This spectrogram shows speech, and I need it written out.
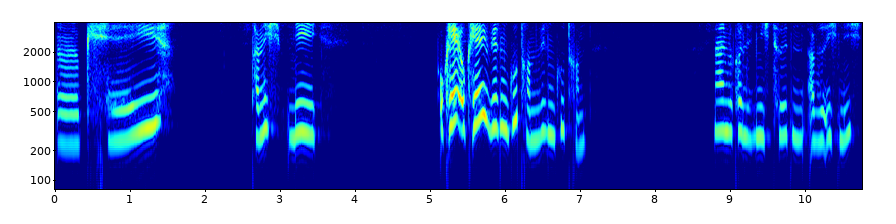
Okay. Kann ich. Nee. Okay, okay, wir sind gut dran. Wir sind gut dran. Nein, wir können sie nicht töten. Also ich nicht.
